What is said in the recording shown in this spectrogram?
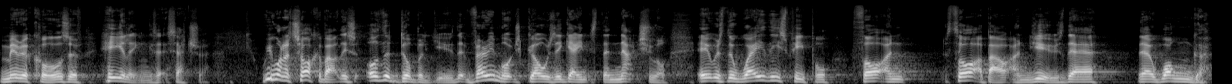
miracles of healings, etc. We want to talk about this other W that very much goes against the natural. It was the way these people thought and thought about and used their, their wonga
